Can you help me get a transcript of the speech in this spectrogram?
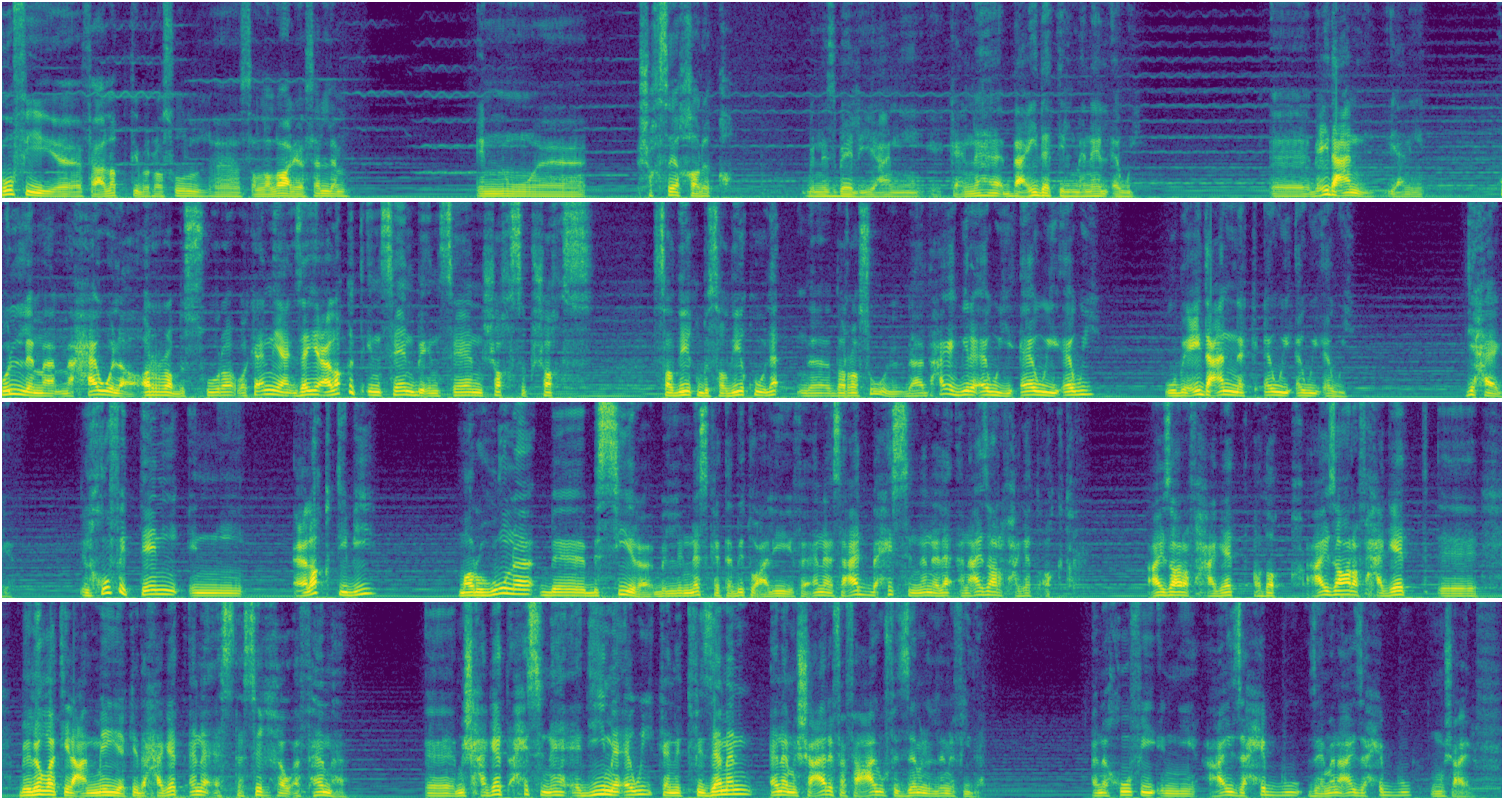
خوفي في علاقتي بالرسول صلى الله عليه وسلم إنه شخصية خارقة بالنسبة لي يعني كأنها بعيدة المنال قوي. بعيدة عني يعني كل ما ما أحاول أقرب الصورة وكأني يعني زي علاقة إنسان بإنسان شخص بشخص صديق بصديقه لا ده, ده الرسول ده, ده حاجة كبيرة قوي قوي قوي وبعيد عنك قوي قوي قوي. دي حاجة. الخوف التاني اني علاقتي بيه مرهونة بالسيرة باللي الناس كتبته عليه فأنا ساعات بحس إن أنا لأ أنا عايز أعرف حاجات أكتر. عايز أعرف حاجات أدق. عايز أعرف حاجات بلغتي العامية كده حاجات أنا أستسيغها وأفهمها. مش حاجات أحس إنها قديمة قوي كانت في زمن أنا مش عارف أفعله في الزمن اللي أنا فيه ده. أنا خوفي اني عايز احبه زي ما أنا عايز احبه ومش عارف.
